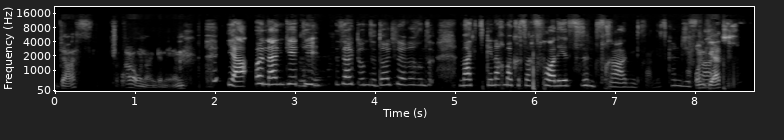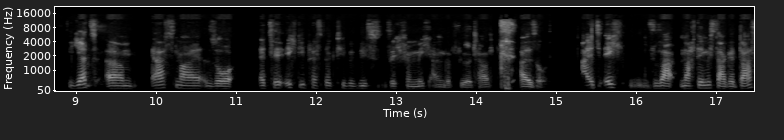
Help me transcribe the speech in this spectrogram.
das war unangenehm. Ja, und dann geht die, sagt unsere Deutschlehrerin so, Max, geh noch mal kurz nach vorne, jetzt sind Fragen dran. Jetzt können die Fragen. Und jetzt, jetzt ähm, erstmal so erzähle ich die Perspektive, wie es sich für mich angefühlt hat. Also, als ich, nachdem ich sage, das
